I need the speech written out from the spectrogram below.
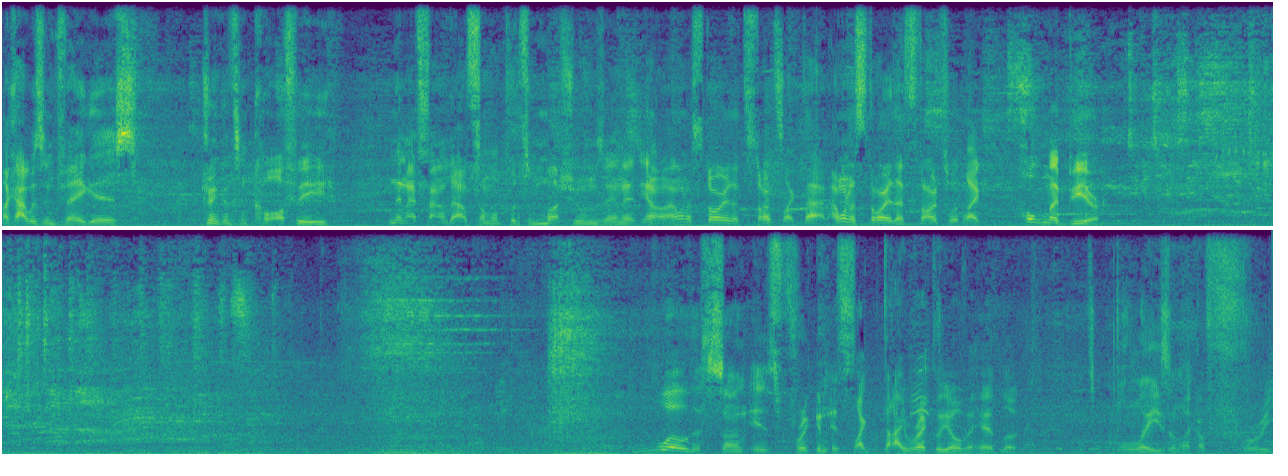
Like I was in Vegas drinking some coffee, and then I found out someone put some mushrooms in it. You know, I want a story that starts like that. I want a story that starts with like, hold my beer. Whoa, the sun is freaking, it's like directly overhead. Look, it's blazing like a freak.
